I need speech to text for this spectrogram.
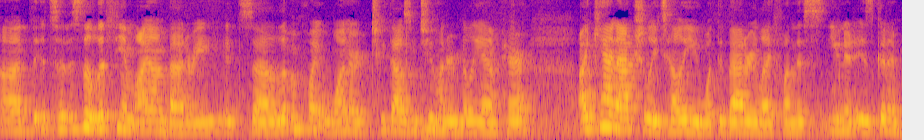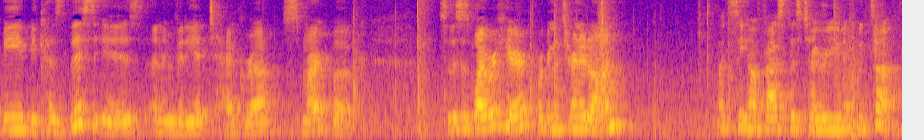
Uh, it's a, this is a lithium ion battery. It's uh, 11.1 or 2,200 milliampere. I can't actually tell you what the battery life on this unit is going to be because this is an NVIDIA Tegra SmartBook. So this is why we're here. We're going to turn it on. Let's see how fast this Tegra unit boots up.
